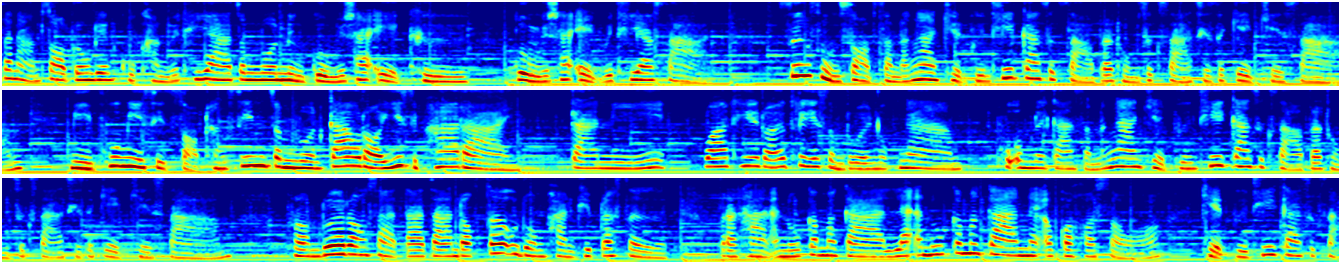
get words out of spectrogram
สนามสอบโรงเรียนขุขันวิทยาจำนวนหนึ่งกลุ่มวิชาเอกคือ กลุ่มวิชาเอกวิทยาศาสตร์ซึ่งศูนย์สอบสำนักงานเขตพื้นที่การศึกษาประถมศึกษาศรีสะเกดเขต 3 มีผู้มีสิทธิสอบทั้งสิ้นจำนวน 925 ราย การนี้ ว่าที่ร้อยตรีสำรวยนกงาม ผู้อำนวยการสำนักงานเขตพื้นที่การศึกษาประถมศึกษาศรีสะเกดเขต 3 พร้อมด้วยรองศาสตราจารย์ดร อุดมพันธ์พิประเสริฐ ประธานอนุกรรมการและอนุกรรมการในอกคสเขตพื้นที่การศึกษา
